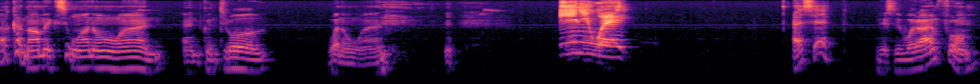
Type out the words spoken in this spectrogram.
Economics 101 and Control 101. anyway, I said, this is where I'm from.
